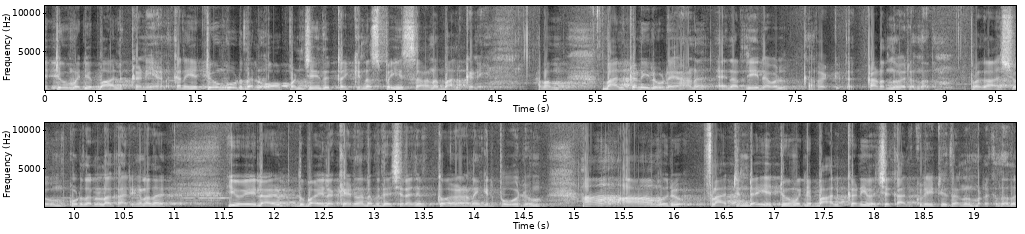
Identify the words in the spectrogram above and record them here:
ഏറ്റവും വലിയ ബാൽക്കണിയാണ്. കാരണം ഏറ്റവും കൂടുതൽ ഓപ്പൺ ചെയ്തിട്ടേക്കുന്ന സ്പേസാണ് ബാൽക്കണി. അപ്പം ബാൽക്കണിയിലൂടെയാണ് എനർജി ലെവൽ കടന്നു വരുന്നത്. പ്രകാശവും കൂടുതലുള്ള കാര്യങ്ങൾ. അത് യു എയിൽ ദുബായിലൊക്കെ ആയിരുന്നാലും വിദേശ രാജ്യമൊക്കെ ആണെങ്കിൽ പോലും ആ ആ ഒരു ഫ്ലാറ്റിന്റെ ഏറ്റവും വലിയ ബാൽക്കണി വെച്ച് കാൽക്കുലേറ്റ് ചെയ്താണ് നമ്മൾ എടുക്കുന്നത്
